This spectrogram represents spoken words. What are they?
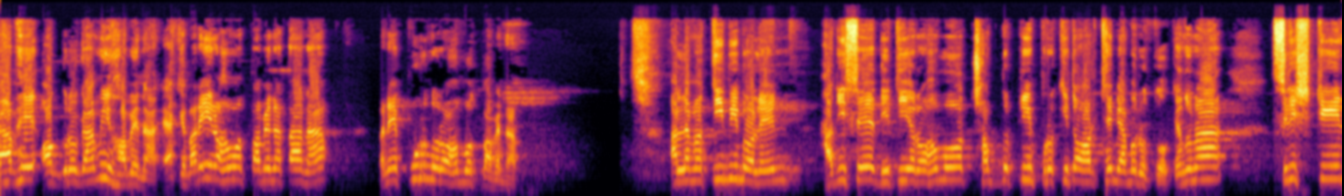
লাভে অগ্রগামী হবে না। একেবারেই রহমত পাবে না তা না মানে পূর্ণ রহমত পাবে না। আল্লামা তিবি বলেন, হাদিসে দ্বিতীয় রহমত শব্দটি প্রকৃত অর্থে ব্যবহৃত। কেননা সৃষ্টির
